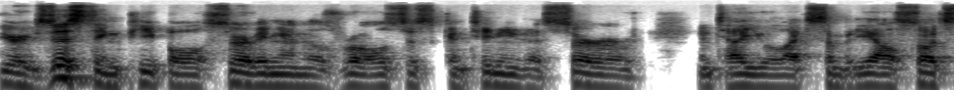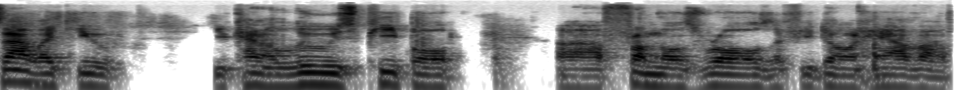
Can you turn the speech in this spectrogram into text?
your existing people serving in those roles just continue to serve until you elect somebody else. So it's not like you you kind of lose people uh, from those roles if you don't have a,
